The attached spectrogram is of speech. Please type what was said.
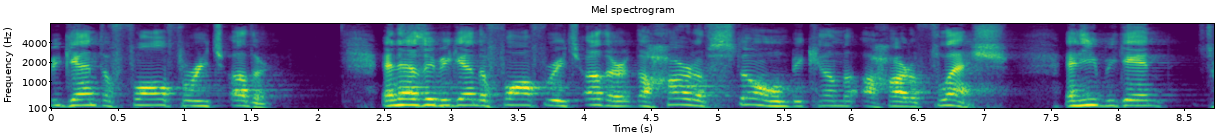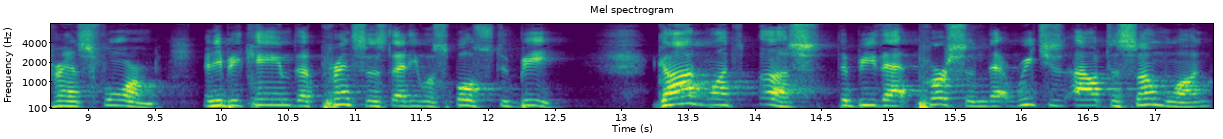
began to fall for each other. And as they began to fall for each other, the heart of stone became a heart of flesh. And he began transformed and he became the princess that he was supposed to be. God wants us to be that person that reaches out to someone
